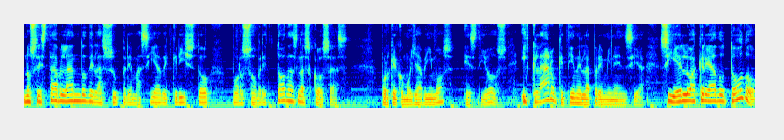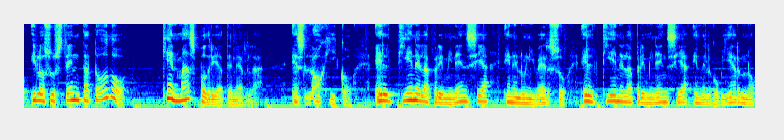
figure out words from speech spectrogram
Nos está hablando de la supremacía de Cristo por sobre todas las cosas porque como ya vimos, es Dios. Y claro que tiene la preeminencia, si Él lo ha creado todo y lo sustenta todo. ¿Quién más podría tenerla? Es lógico, Él tiene la preeminencia en el universo, Él tiene la preeminencia en el gobierno,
